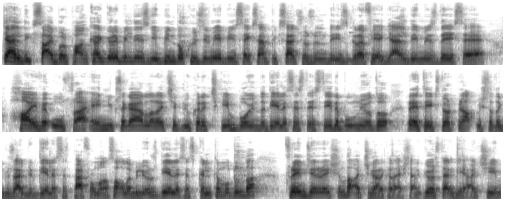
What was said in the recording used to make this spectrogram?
Geldik Cyberpunk'a. Görebildiğiniz gibi 1920'ye 1080 piksel çözünürlüğündeyiz. Grafiğe geldiğimizde ise High ve Ultra en yüksek ayarlara açık. Yukarı çıkayım. Bu oyunda DLSS desteği de bulunuyordu. RTX 4060'da da güzel bir DLSS performansı alabiliyoruz. DLSS kalite modunda Frame Generation'da açık arkadaşlar. Göstergeyi açayım.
